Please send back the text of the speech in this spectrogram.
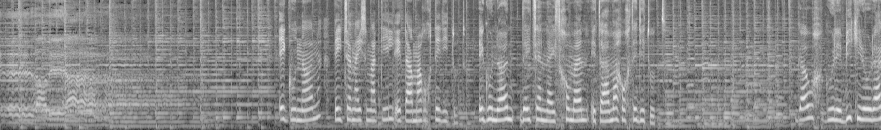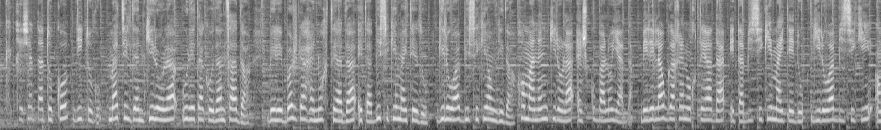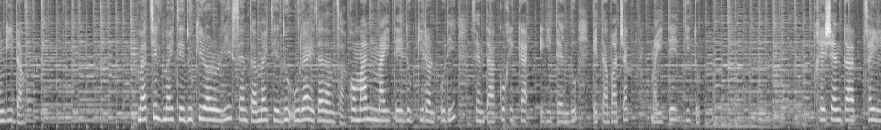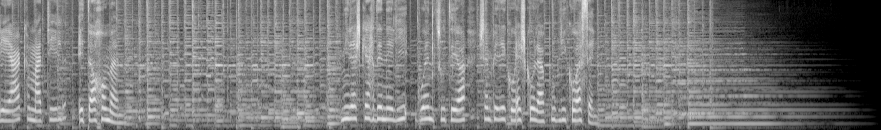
Egunon, deitzen naiz Matil eta hamar urte ditut. Egunon, deitzen naiz Roman eta hamar urte ditut. Gaur gure bi kilorak presentatuko ditugu. Matilden kilora uretako dantza da. Bere bosgarren urtea da eta biziki maite du. Giloa biziki ongi da. Romanen kirola eskubaloia da. Bere laugarren urtea da eta biziki maite du. Giroa biziki ongi da. Matild maite du kirol hori zenta maite du ura eta dantza. Roman maite du kirol hori zenta korrika egiten du eta batxak maite ditu. Presentatzaileak Matilde eta Roman. Mila esker deneli guen zutea Xenpereko eskola publikoa zen.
